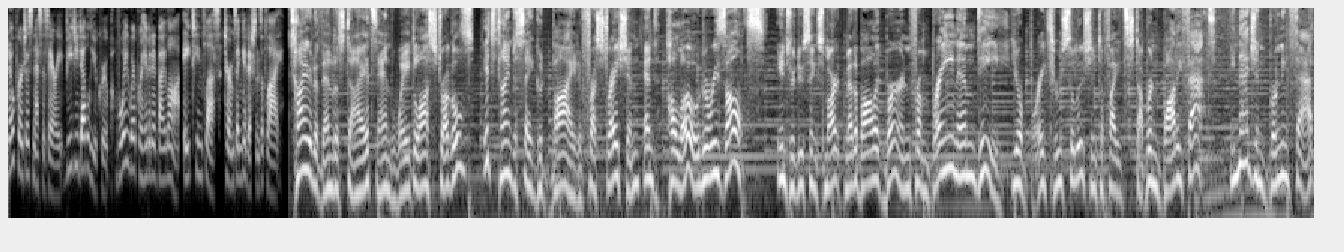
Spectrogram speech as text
No purchase necessary. VGW Group. Void where prohibited by law. 18 plus. Terms and conditions apply. Tired of endless diets and weight loss struggles? It's time to say goodbye to frustration and hello to results. Introducing Smart Metabolic Burn from Brain MD, your breakthrough solution to fight stubborn body fat. Imagine burning fat,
